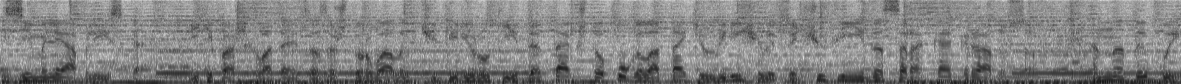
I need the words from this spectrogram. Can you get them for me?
Земля близко. Экипаж хватается за штурвалы в четыре руки, да так, что угол атаки увеличивается чуть ли не до 40 градусов. На дыбы.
